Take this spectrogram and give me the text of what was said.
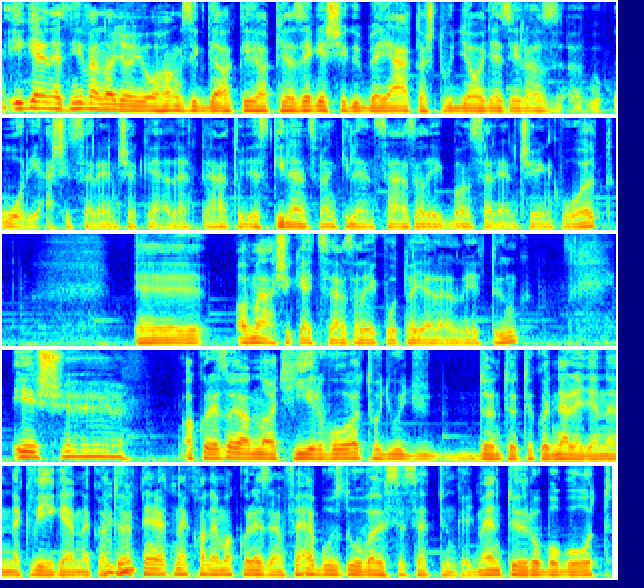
igen, ez nyilván nagyon jól hangzik, de aki, aki az egészségügyben járt, az tudja, hogy ezért az óriási szerencse kellett. Tehát, hogy ez 99%-ban szerencsénk volt. A másik 1% volt a jelenlétünk. És akkor ez olyan nagy hír volt, hogy úgy döntöttük, hogy ne legyen ennek vége ennek a uh-huh. történetnek, hanem akkor ezen felbuzdulva összeszedtünk egy mentőrobogót,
